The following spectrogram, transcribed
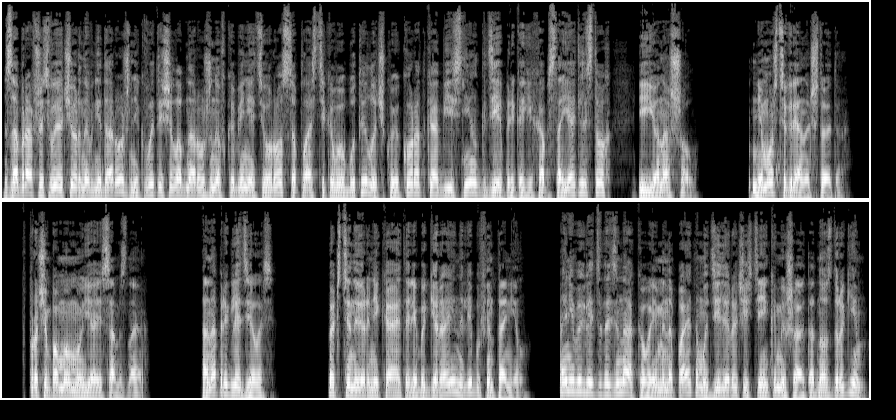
Забравшись в ее черный внедорожник, вытащил обнаруженную в кабинете у Росса пластиковую бутылочку и коротко объяснил, где и при каких обстоятельствах ее нашел. «Не можете глянуть, что это?» Впрочем, по-моему, я и сам знаю. Она пригляделась. Почти наверняка это либо героин, либо фентанил. Они выглядят одинаково, именно поэтому дилеры частенько мешают одно с другим.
